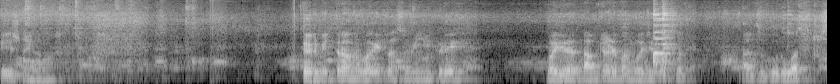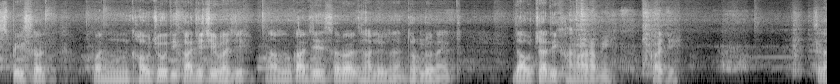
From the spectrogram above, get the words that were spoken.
टेस्ट नाही करणार. तर मित्रांनो बघितलं तुम्ही इकडे. भजी जातात आमच्याकडे पण भजीच असतात आज गुरुवार स्पेशल पण खाऊची होती काजीची भाजी. अजून काजी सरळ झालेली नाहीत धरलो नाहीत. जाऊच्या आधी खाणार आम्ही काजी. चला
